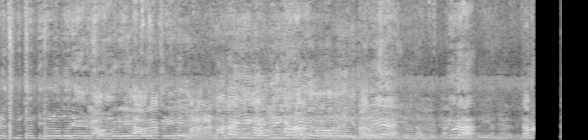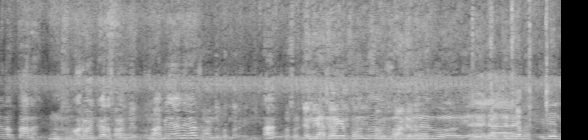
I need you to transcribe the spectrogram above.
ಲಕ್ಷ್ಮೀಕಾಂತ್ ಹೇಳೋದವ್ರು ಯಾರು ಅಲ್ಲ ಈಗ ಈಗ ಯಾರು ಅಲ್ರಿ, ಇವ್ರ? ತಾನ. ಅವನಿಗೆ ಕರೆಸ್ತಾನೆ ಸ್ವಾಮಿ ಏನು ಯಾರು? ಸ್ವಾಮಿ ಬಂದ್ರಿ ಇಲ್ಲ.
